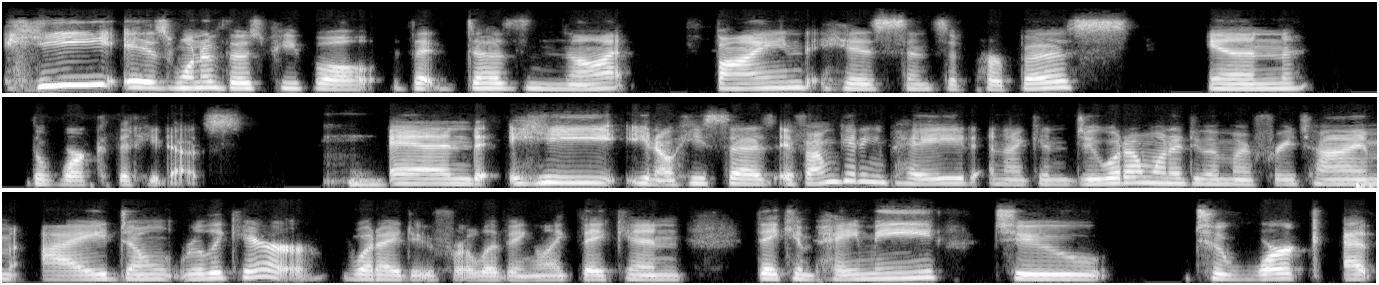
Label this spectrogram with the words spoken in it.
He is one of those people that does not find his sense of purpose in the work that he does Mm-hmm. And he, you know, he says, if I'm getting paid and I can do what I want to do in my free time, I don't really care what I do for a living. Like they can, they can pay me to to work at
